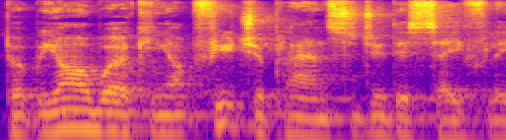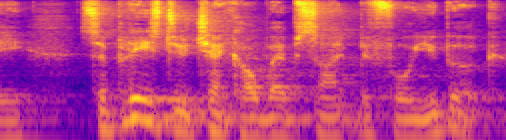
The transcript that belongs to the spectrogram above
but we are working up future plans to do this safely, so please do check our website before you book.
